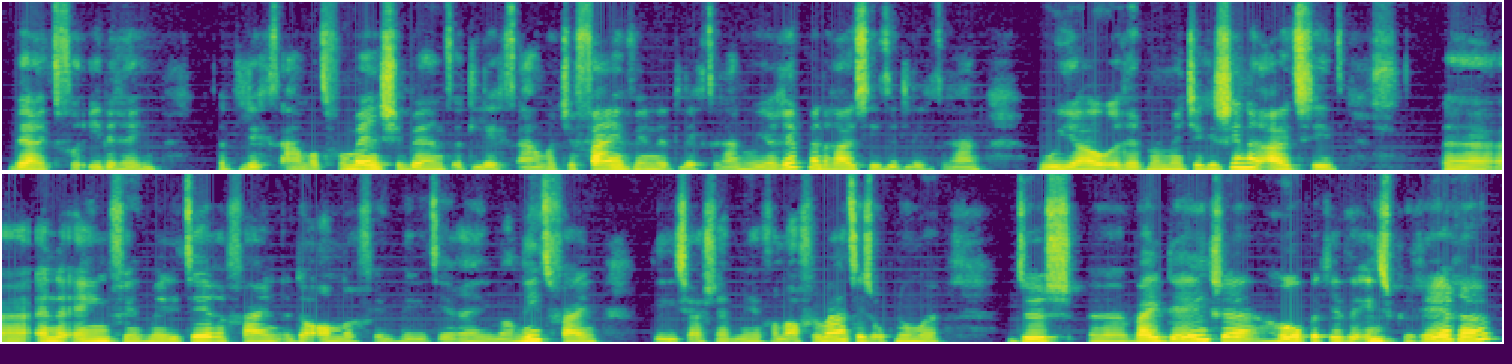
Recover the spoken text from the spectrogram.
werkt voor iedereen. Het ligt aan wat voor mens je bent, het ligt aan wat je fijn vindt, het ligt eraan hoe je ritme eruit ziet, het ligt eraan hoe jouw ritme met je gezin eruit ziet. Uh, en de een vindt mediteren fijn, de ander vindt mediteren helemaal niet fijn. Die zou je net meer van de affirmaties opnoemen. Dus uh, bij deze hoop ik je te inspireren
